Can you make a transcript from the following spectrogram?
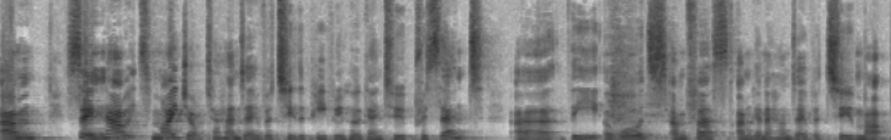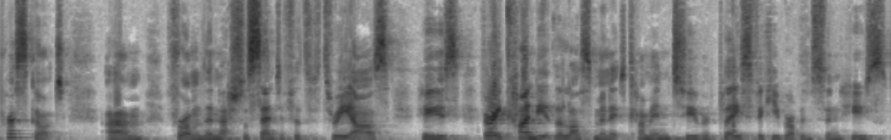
Um, so now it's my job to hand over to the people who are going to present uh, the awards. And first, I'm going to hand over to Mark Prescott, um, from the National Centre for the Three R's, who's very kindly at the last minute come in to replace Vicky Robinson, who's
